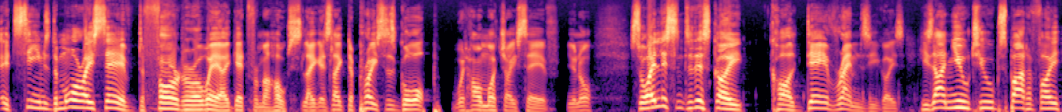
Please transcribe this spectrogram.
it seems the more I save, the further away I get from a house. Like it's like the prices go up with how much I save, you know. So I listened to this guy called Dave Ramsey, guys. He's on YouTube, Spotify.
